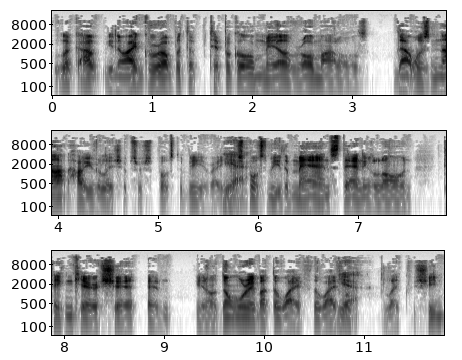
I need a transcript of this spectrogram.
look out. You know, I grew up with the typical male role models. That was not how your relationships are supposed to be, right? You're supposed to be the man standing alone, taking care of shit, and you know, don't worry about the wife. The wife, will- Yeah. like she,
